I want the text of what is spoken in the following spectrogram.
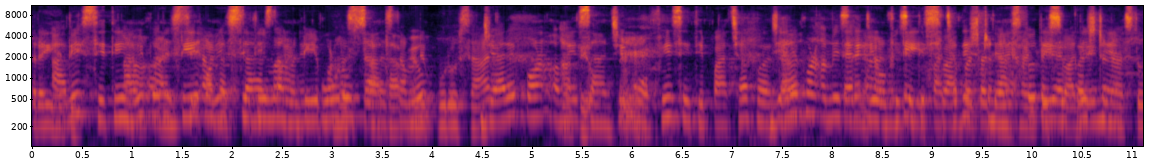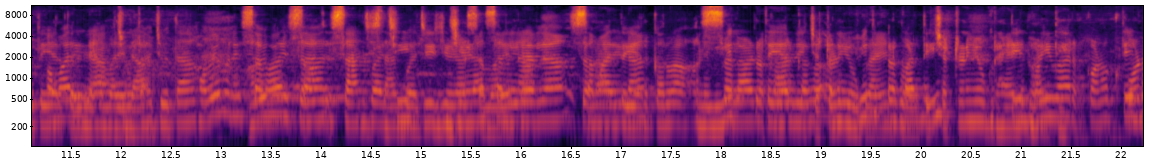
રહી હતી. આવી સ્થિતિમાં આંટીએ પણ સ્થિતિમાં આંટીએ પણ સાથ મને પૂરો સાથ જ્યારે પણ અમે સાંજે ઓફિસેથી પાછા ફરતા જ્યારે પણ અમે સાંજે ઓફિસેથી પાછા સ્વાદિષ્ટ ફરતા ત્યારે સ્વાદિષ્ટ નાસ્તો તૈયાર કરીને અમારી રાહ જોતા. મને હવે મને સવાર સવાર સાંજ શાકભાજી ઝીણા સમારેલા સલાડ તૈયાર કરવા અને સલાડ તૈયાર પ્રકારની કરવા અને ચટણીઓ ગ્રાઇન્ડ પ્રકારની ચટણીઓ ગ્રાઇન્ડ ઘણીવાર. કણક પણ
